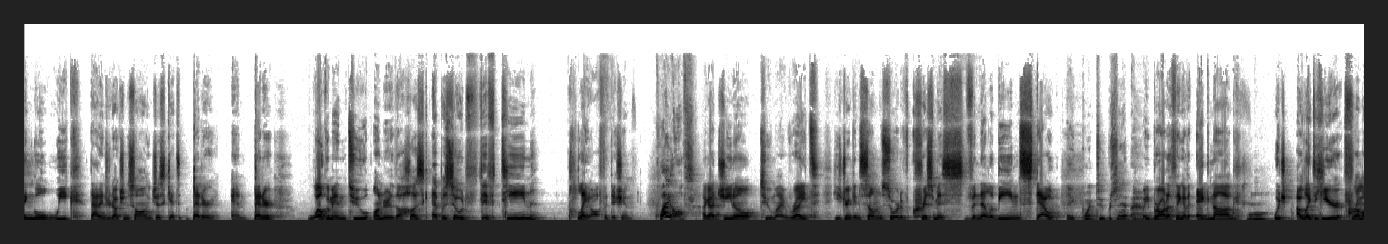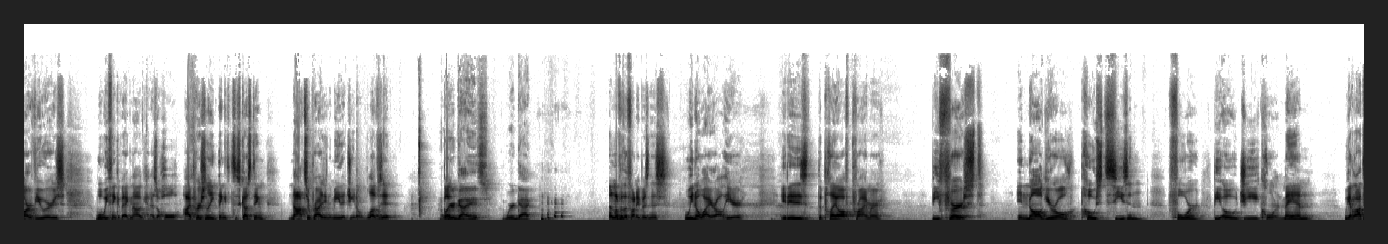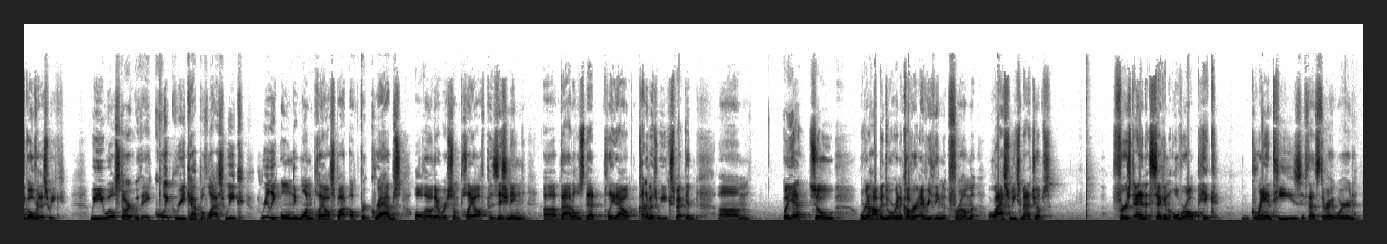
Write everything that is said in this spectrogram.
single week, that introduction song just gets better and better. Welcome into Under the Husk, episode 15, playoff edition. Playoffs? I got Gino to my right. He's drinking some sort of Christmas vanilla bean stout. 8.2%. He brought a thing of eggnog, which I would like to hear from our viewers what we think of eggnog as a whole. I personally think it's disgusting. Not surprising to me that Gino loves it. But- Weird guy, Ace. Weird guy. Enough of the funny business. We know why you're all here. It is the playoff primer, the first inaugural postseason for the OG Corn Man. We got a lot to go over this week. We will start with a quick recap of last week. Really, only one playoff spot up for grabs, although there were some playoff positioning uh, battles that played out kind of as we expected. Um, but yeah, so we're gonna hop into it. We're gonna cover everything from last week's matchups, first and second overall pick grantees, if that's the right word.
